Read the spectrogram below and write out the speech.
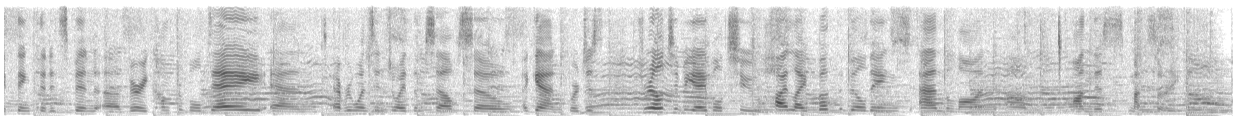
I think that it's been a very comfortable day and everyone's enjoyed themselves. So again, we're just thrilled to be able to highlight both the buildings and the lawn um, on this Matsuri.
